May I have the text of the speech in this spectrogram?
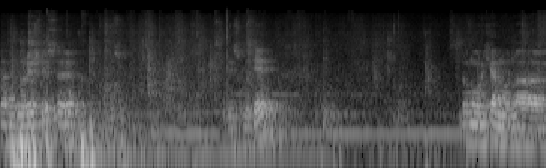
care dorește să discute, domnul Urcheanu, la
